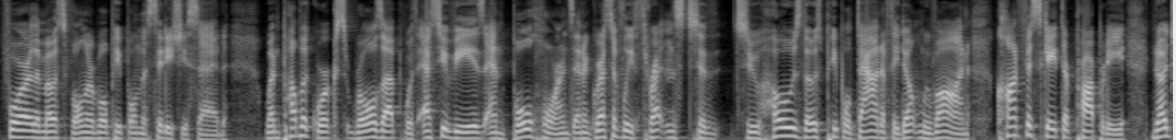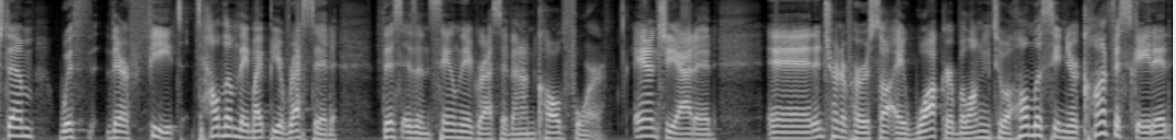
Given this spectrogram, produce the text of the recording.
for the most vulnerable people in the city, she said. When Public Works rolls up with SUVs and bullhorns and aggressively threatens to to hose those people down if they don't move on, confiscate their property, nudge them with their feet, tell them they might be arrested, this is insanely aggressive and uncalled for. And she added, an intern of hers saw a walker belonging to a homeless senior confiscated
